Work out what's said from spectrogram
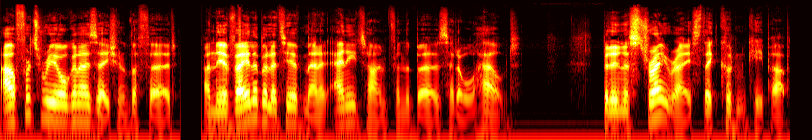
Alfred's reorganisation of the Fyrd and the availability of men at any time from the burhs had all helped. But in a straight race they couldn't keep up,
